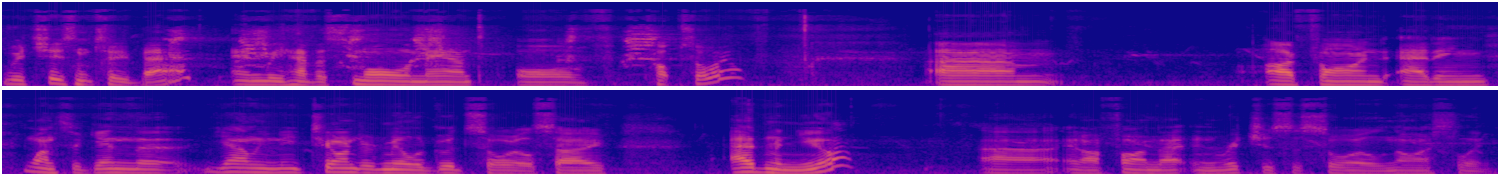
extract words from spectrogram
which isn't too bad, and we have a small amount of topsoil. Um, I find adding once again the you only need 200 mil of good soil, so add manure, uh, and I find that enriches the soil nicely.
